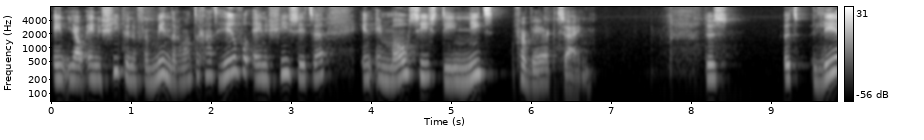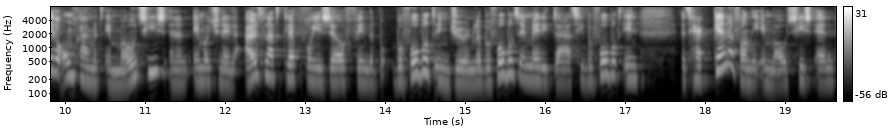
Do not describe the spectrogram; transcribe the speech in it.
in jouw energie kunnen verminderen. Want er gaat heel veel energie zitten in emoties die niet verwerkt zijn. Dus het leren omgaan met emoties en een emotionele uitlaatklep voor jezelf vinden, bijvoorbeeld in journalen, bijvoorbeeld in meditatie, bijvoorbeeld in het herkennen van die emoties en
